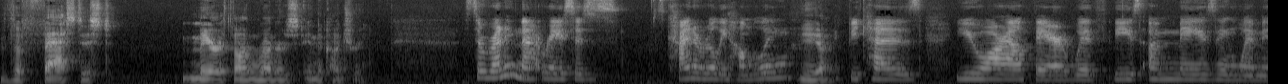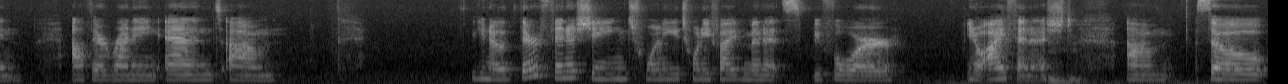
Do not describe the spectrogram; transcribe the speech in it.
the fastest marathon runners in the country? So running that race is kind of really humbling. Yeah. because you are out there with these amazing women out there running. And um, you know they're finishing 20 25 minutes before you know i finished. Um, so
